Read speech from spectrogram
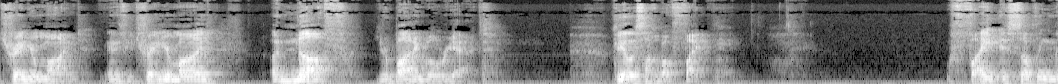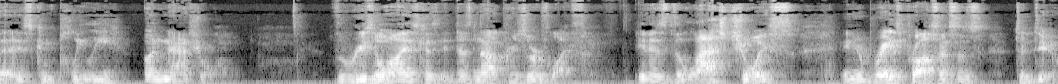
train your mind. And if you train your mind enough, your body will react. Okay, let's talk about fight fight is something that is completely unnatural. The reason why is because it does not preserve life. It is the last choice in your brain's processes to do.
